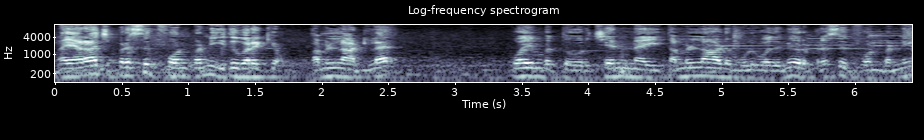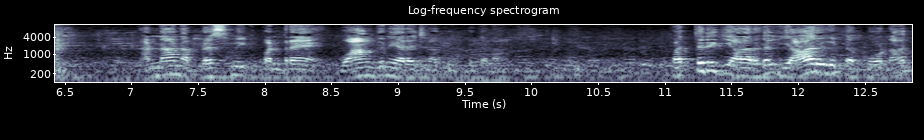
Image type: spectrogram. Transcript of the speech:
நான் யாராச்சும் ப்ரெஸ்ஸுக்கு ஃபோன் பண்ணி இது வரைக்கும் தமிழ்நாட்டில் கோயம்புத்தூர் சென்னை தமிழ்நாடு முழுவதுமே ஒரு ப்ரெஸ்ஸுக்கு ஃபோன் பண்ணி அண்ணா நான் ப்ரெஸ் மீட் பண்ணுறேன் வாங்குன்னு யாராச்சும் நான் கூப்பிட்டுக்கலாம் பத்திரிகையாளர்கள் யாருக்கிட்ட போனால்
